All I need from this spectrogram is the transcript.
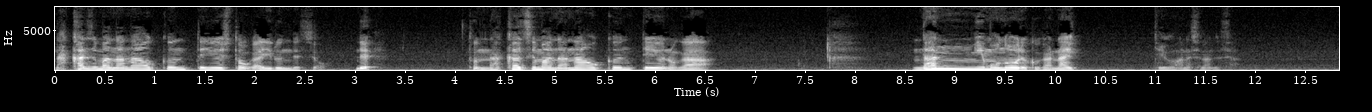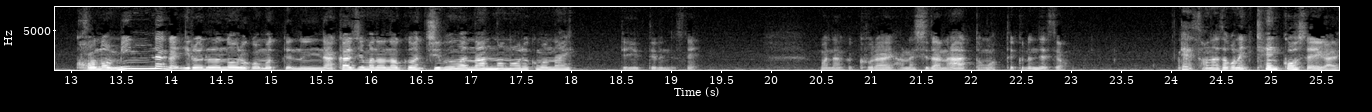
中島七尾くんっていう人がいるんですよ。で、その中島七尾くんっていうのが、何にも能力がないっていう話なんですよ。このみんながいろいろな能力を持ってるのに、中島七尾くんは自分は何の能力もないって言ってるんですね。まあなんか暗い話だなと思ってくるんですよ。で、そんなところに転校生が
